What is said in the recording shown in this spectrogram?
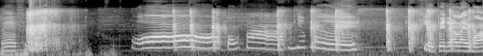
แปดสิบโอ้โต๊ะสามเยอะเลยเขียวเป็นอะไรวะ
